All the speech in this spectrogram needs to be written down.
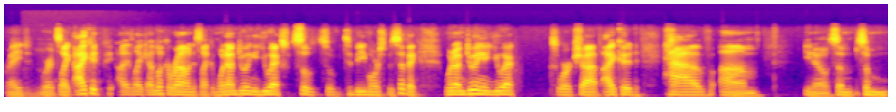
right? Mm-hmm. Where it's like I could, I like I look around. It's like when I'm doing a UX. So so to be more specific, when I'm doing a UX workshop, I could have, um, you know, some some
